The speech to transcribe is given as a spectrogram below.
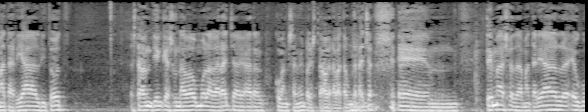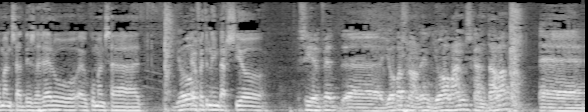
material i tot, estàvem dient que sonava molt a garatge ara al començament perquè estava gravat a un garatge eh, tema això de material heu començat des de zero heu començat Jo- heu fet una inversió Sí, hem fet... Eh, jo personalment, jo abans cantava eh,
